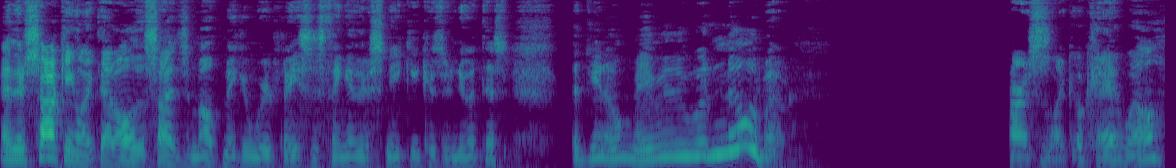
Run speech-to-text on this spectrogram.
they're talking like that, all the sides of the mouth making weird faces, thinking they're sneaky because they're new at this, that, you know, maybe they wouldn't know about. Artis is like, okay, well,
